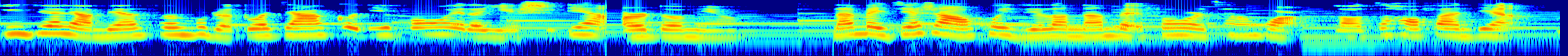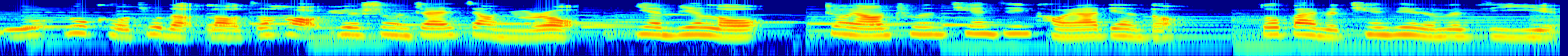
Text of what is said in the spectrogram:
一街两边分布着多家各地风味的饮食店而得名。南北街上汇集了南北风味餐馆、老字号饭店，如路口处的老字号月盛斋酱牛肉、宴宾楼。正阳春天津烤鸭店等，都伴着天津人的记忆。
